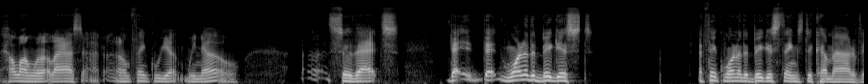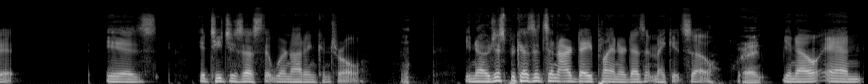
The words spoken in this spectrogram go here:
how long will it last? I I don't think we we know. Uh, so that's that that one of the biggest. I think one of the biggest things to come out of it is it teaches us that we're not in control. Hmm. you know, just because it's in our day planner doesn't make it so Right. you know, and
